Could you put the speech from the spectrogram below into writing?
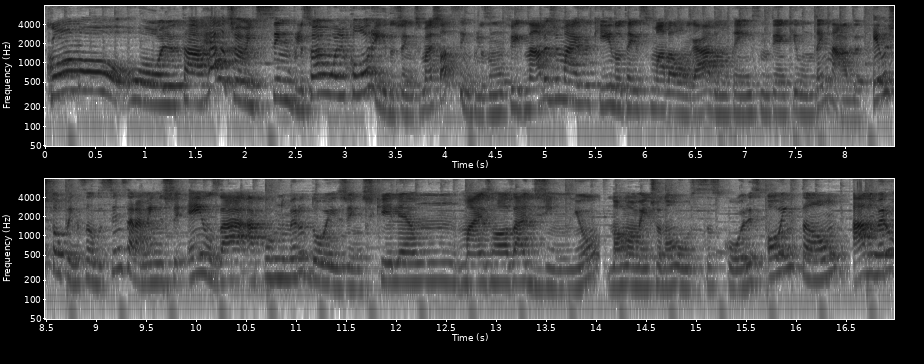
como o olho tá relativamente simples, só é um olho colorido, gente, mas tá simples. Eu não fiz nada demais aqui, não tem esfumado alongado, não tem isso, não tem aquilo, não tem nada. Eu estou pensando, sinceramente, em usar a cor número 2, gente, que ele é um mais rosadinho. Normalmente eu não uso essas cores. Ou então a número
